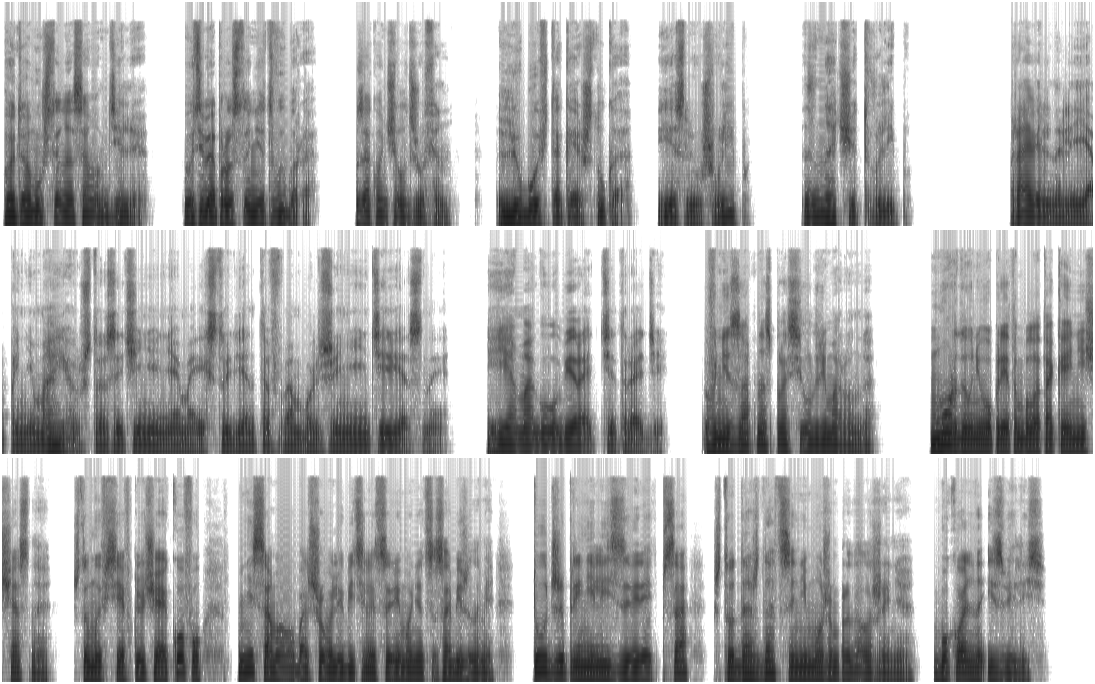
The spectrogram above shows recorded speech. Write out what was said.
«Потому что на самом деле у тебя просто нет выбора. — закончил Джуфин. «Любовь такая штука. Если уж влип, значит влип». «Правильно ли я понимаю, что сочинения моих студентов вам больше не интересны, и я могу убирать тетради?» — внезапно спросил Дримаронда. Морда у него при этом была такая несчастная, что мы все, включая Кофу, не самого большого любителя церемониться с обиженными, тут же принялись заверять пса, что дождаться не можем продолжения. Буквально извелись.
